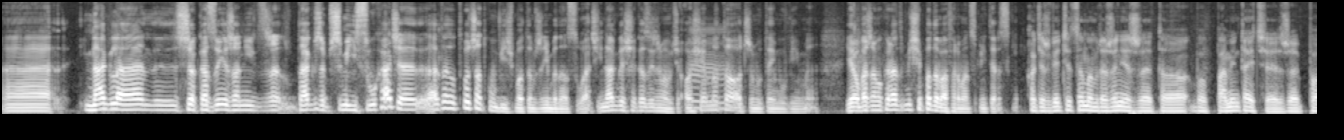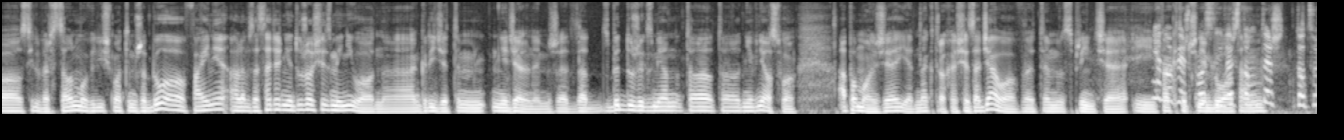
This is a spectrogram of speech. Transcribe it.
E, I nagle y, się okazuje, że oni, że, tak, że przymieli słuchać, e, ale od początku mówiliśmy o tym, że nie będą słuchać. I nagle się okazuje, że ma być 8, no to o czym tutaj mówimy? Ja uważam, akurat mi się podoba format sprinterski. Chociaż wiecie co, mam wrażenie, że to, bo pamiętajcie, że po Silverstone mówiliśmy o tym, że było fajnie, ale w zasadzie niedużo się zmieniło na gridzie tym niedzielnym, że za zbyt dużych zmian to, to nie wniosło. A po Monzie jednak trochę się zadziało w tym sprincie i Nie no wiesz, faktycznie po było Silverstone tam... też, to, co,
